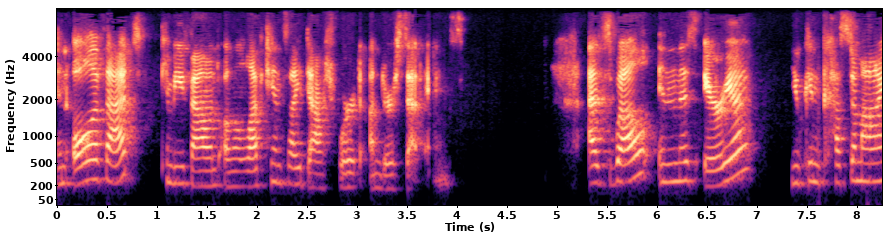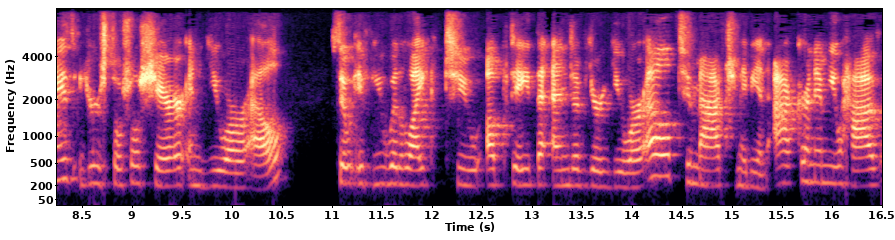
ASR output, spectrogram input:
And all of that can be found on the left-hand side dashboard under settings. As well, in this area, you can customize your social share and URL so if you would like to update the end of your URL to match maybe an acronym you have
